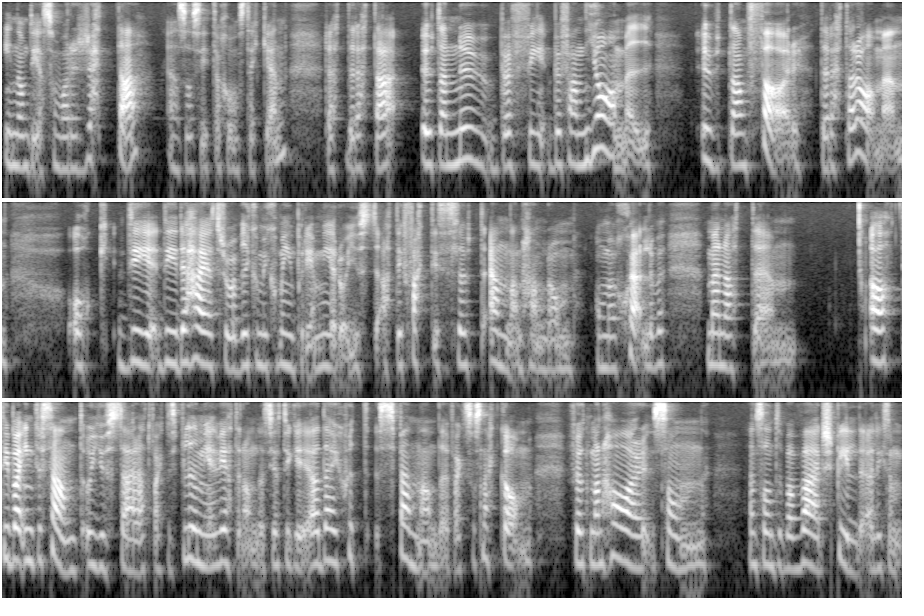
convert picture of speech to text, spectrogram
inom det som var det rätta, alltså situationstecken, rätt det rätta, utan nu befann jag mig utanför den rätta ramen. Och det, det är det här jag tror, vi kommer komma in på det mer då, just att det faktiskt i slutändan handlar om, om en själv. Men att ehm, ja, det är bara intressant och just det här att faktiskt bli medveten om det. Så jag tycker ja, det här är skitspännande faktiskt att snacka om. För att man har sån, en sån typ av världsbild eh, liksom,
